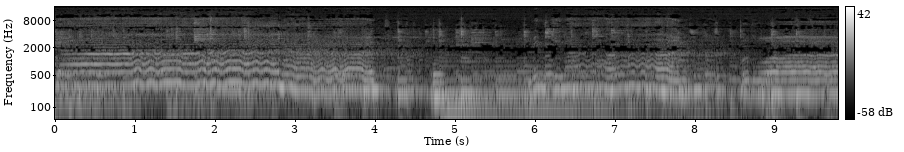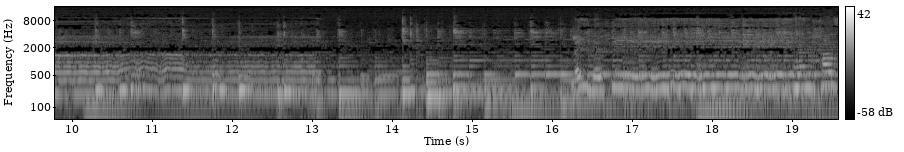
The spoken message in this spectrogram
كانت من جنان رضوان. ليلة فيها الحظ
